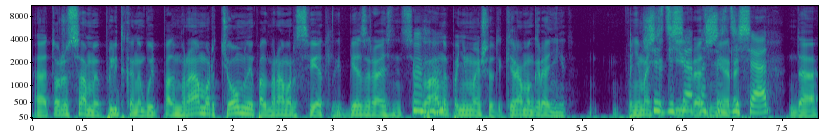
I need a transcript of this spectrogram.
А, То же самое, плитка, она будет под мрамор темный, под мрамор светлый, без разницы. Главное понимать, что это керамогранит. понимать, 60 какие на размеры. 60. Да,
